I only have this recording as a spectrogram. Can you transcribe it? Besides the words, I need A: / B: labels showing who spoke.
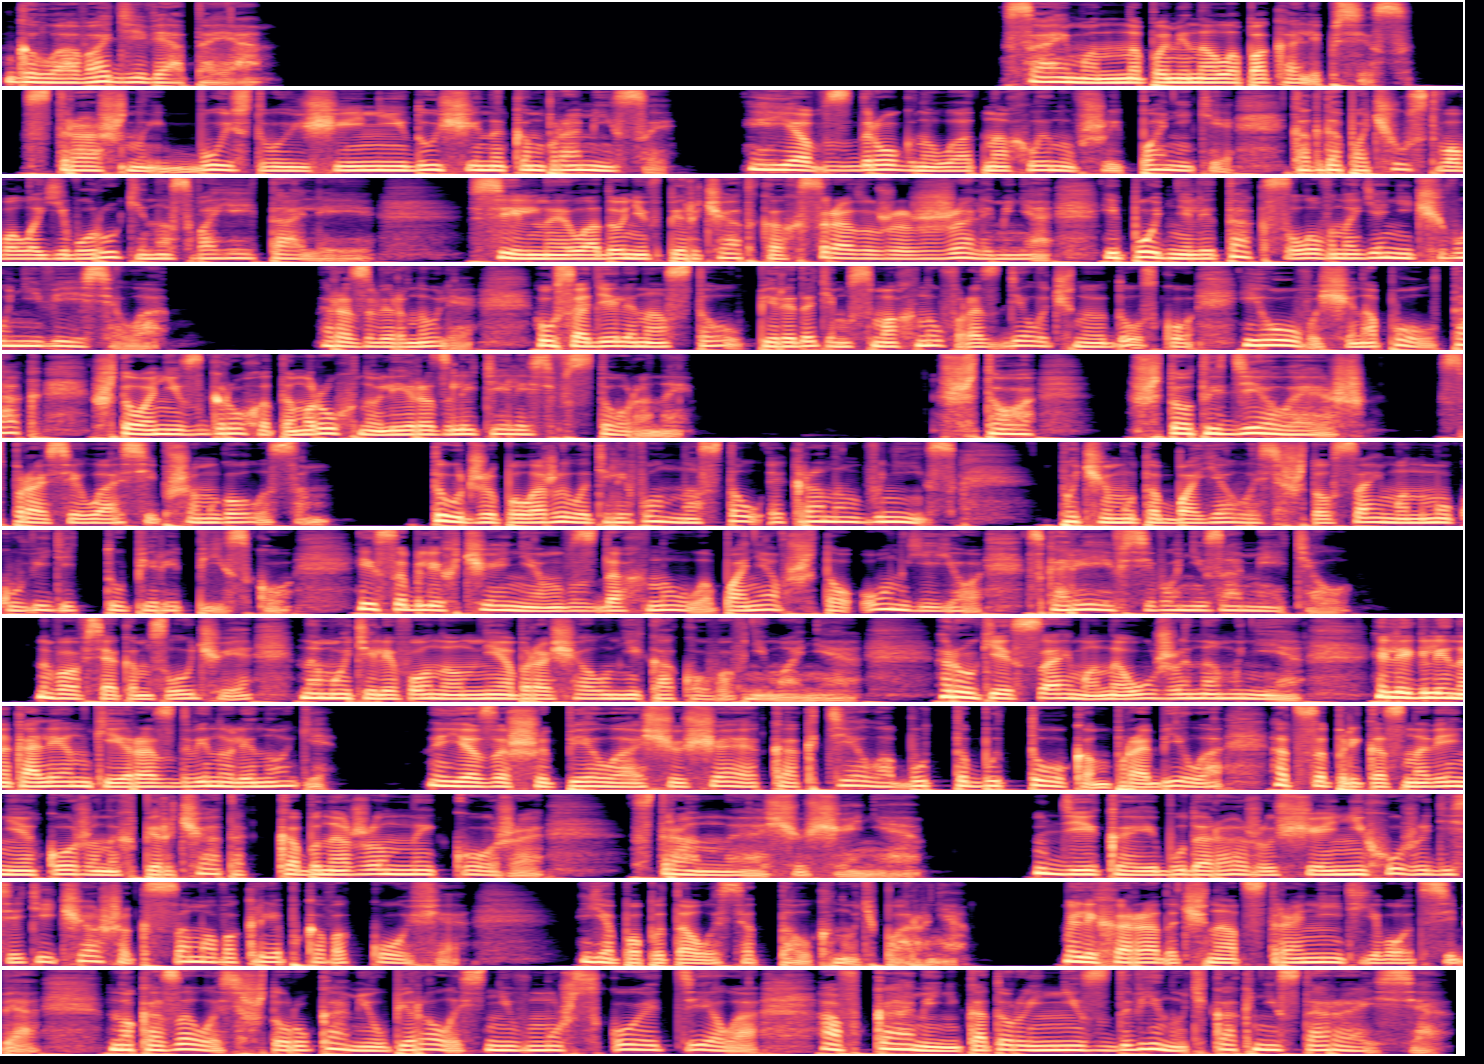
A: Глава девятая. Саймон напоминал апокалипсис. Страшный, буйствующий и не идущий на компромиссы. И я вздрогнула от нахлынувшей паники, когда почувствовала его руки на своей талии. Сильные ладони в перчатках сразу же сжали меня и подняли так, словно я ничего не весила. Развернули, усадили на стол, перед этим смахнув разделочную доску и овощи на пол так, что они с грохотом рухнули и разлетелись в стороны. «Что? Что ты делаешь?» — спросила осипшим голосом. Тут же положила телефон на стол экраном вниз. Почему-то боялась, что Саймон мог увидеть ту переписку, и с облегчением вздохнула, поняв, что он ее, скорее всего, не заметил. Во всяком случае, на мой телефон он не обращал никакого внимания. Руки Саймона уже на мне, легли на коленки и раздвинули ноги. Я зашипела, ощущая, как тело будто бы током пробило от соприкосновения кожаных перчаток к обнаженной коже. Странное ощущение. Дикое и будоражущее не хуже десяти чашек самого крепкого кофе. Я попыталась оттолкнуть парня лихорадочно отстранить его от себя, но казалось, что руками упиралась не в мужское тело, а в камень, который не сдвинуть, как ни старайся.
